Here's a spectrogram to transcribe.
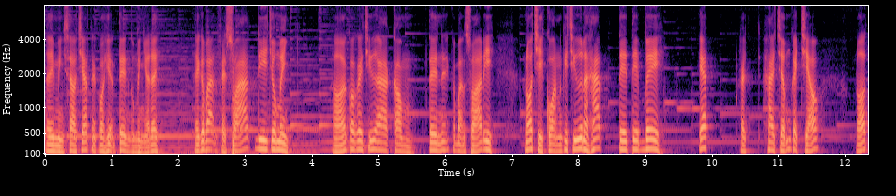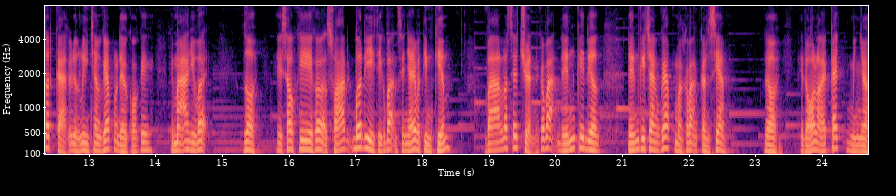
đây mình sao chép này có hiện tên của mình ở đây. Đấy các bạn phải xóa đi cho mình. Đó, có cái chữ A còng tên đấy các bạn xóa đi. Nó chỉ còn cái chữ là HTTP S gạch 2 chấm gạch chéo. Đó, tất cả cái đường link trang web nó đều có cái cái mã như vậy. Rồi, thì sau khi các bạn xóa, bớt đi thì các bạn sẽ nháy vào tìm kiếm. Và nó sẽ chuyển các bạn đến cái đường, đến cái trang web mà các bạn cần xem. Rồi thì đó là cái cách mình à,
